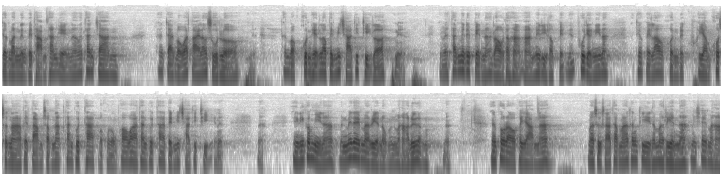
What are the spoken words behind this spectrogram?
จนวันหนึ่งไปถามท่านเองนะว่าท่านอาจารย์ท่านอาจารย์บอกว่าตายแล้วศูนย์เหรอท่านบอกคุณเห็นเราเป็นมิจฉาทิฏฐิเหรอเนี่ยเห็นไหมท่านไม่ได้เป็นนะเราต่างหากอ่านไม่ดีเราเป็นเนี่ยพูดอย่างนี้นะ เที่ยวไปเล่าคนไปพยายามโฆษณาไปตามสำนักท่านพุทธทาสบอกหลวงพ่อว่าท่านพุทธทาสเป็นมิจฉาทิฏฐิเนี่ยนะอย่างนี้ก็มีนะ มันไม่ได้มาเรียนหรอกมันมาหาเรื่องนะงั้นพวกเราพยายามนะ มาศึกษาธรรมะทั้งทีนะมาเรียนนะ ไม่ใช่มาหา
